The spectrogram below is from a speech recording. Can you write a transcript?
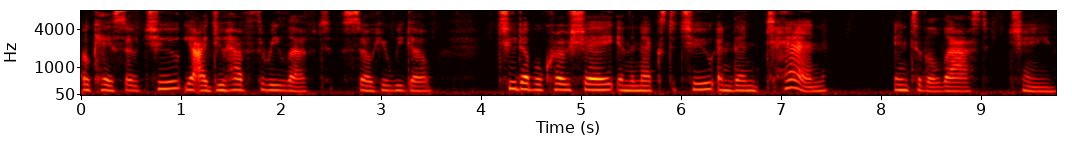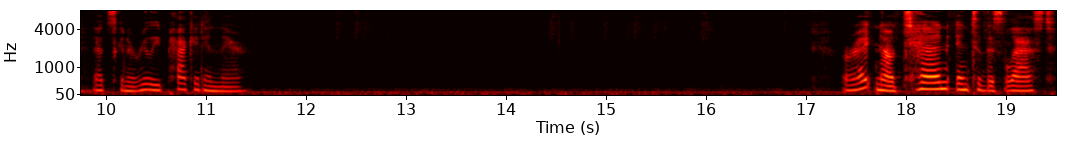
okay so two yeah I do have three left so here we go two double crochet in the next two, and then 10 into the last chain. That's gonna really pack it in there. All right, now 10 into this last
